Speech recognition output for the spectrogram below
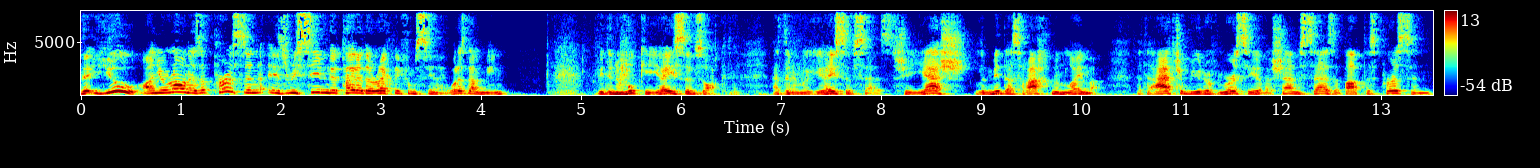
that you, on your own as a person, is receiving the Torah directly from Sinai. What does that mean? As the Nimukei Yosef says, "Sheyesh lemidas rachmim loima," that the attribute of mercy of Hashem says about this person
